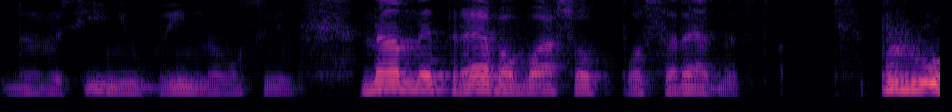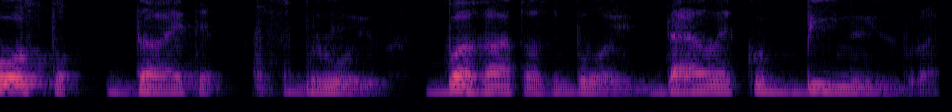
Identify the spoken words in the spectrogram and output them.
для Росії, ні України на він. Нам не треба вашого посередництва. Просто дайте зброю, багато зброї, далекобійної зброї.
